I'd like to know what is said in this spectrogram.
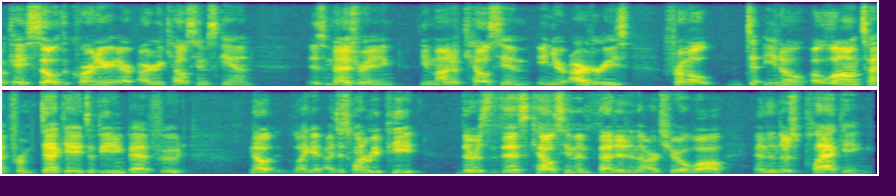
Okay, so the coronary artery calcium scan is measuring the amount of calcium in your arteries from a you know a long time from decades of eating bad food. Now, like I just want to repeat, there's this calcium embedded in the arterial wall, and then there's plaquing.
